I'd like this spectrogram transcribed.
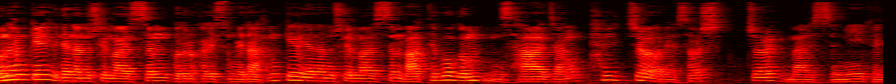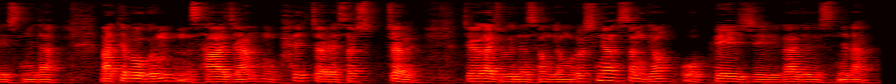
오늘 함께 은혜 나누실 말씀 보도록 하겠습니다. 함께 은혜 나누실 말씀 마태복음 4장 8절에서 10절 말씀이 되겠습니다. 마태복음 4장 8절에서 10절 제가 가지고 있는 성경으로 신약성경 5페이지가 되겠습니다.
